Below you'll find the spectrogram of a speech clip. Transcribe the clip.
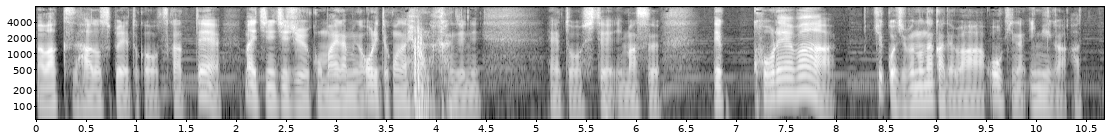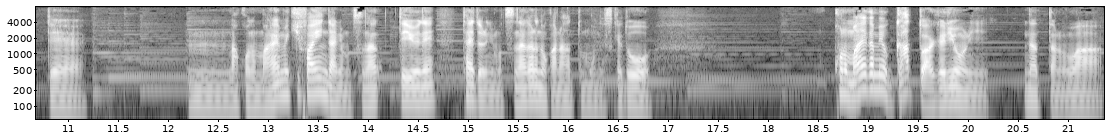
まあ、ワックスハードスプレーとかを使って、まあ、一日中こう前髪が降りてこないような感じに、えーと、しています。でこれは結構自分の中では大きな意味があってうんまあこの「前向きファインダー」にもつなっていうねタイトルにもつながるのかなと思うんですけどこの前髪をガッと上げるようになったのは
